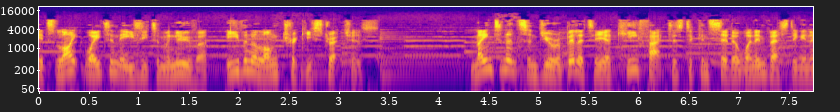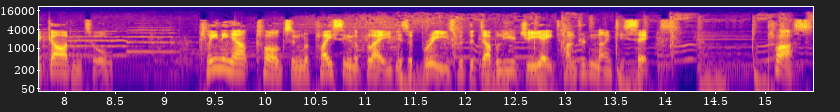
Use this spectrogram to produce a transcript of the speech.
it's lightweight and easy to maneuver, even along tricky stretches. Maintenance and durability are key factors to consider when investing in a garden tool. Cleaning out clogs and replacing the blade is a breeze with the WG896. Plus,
